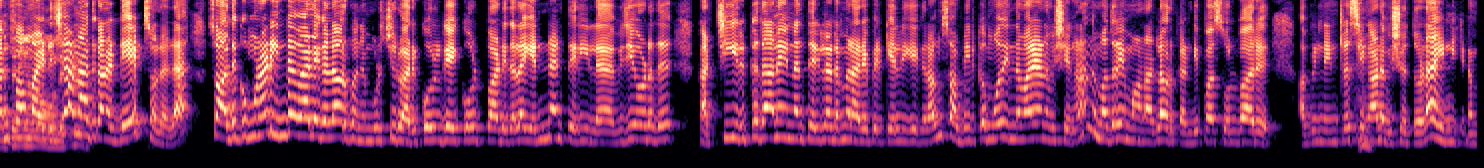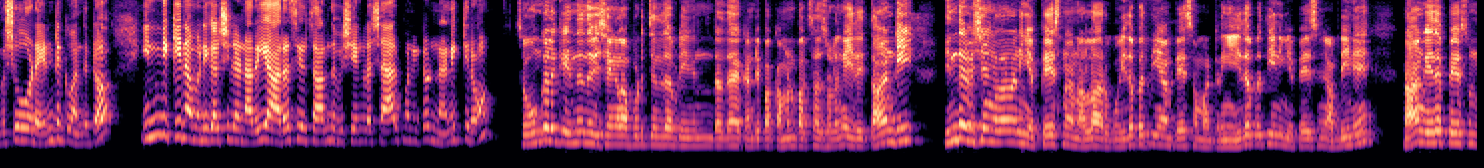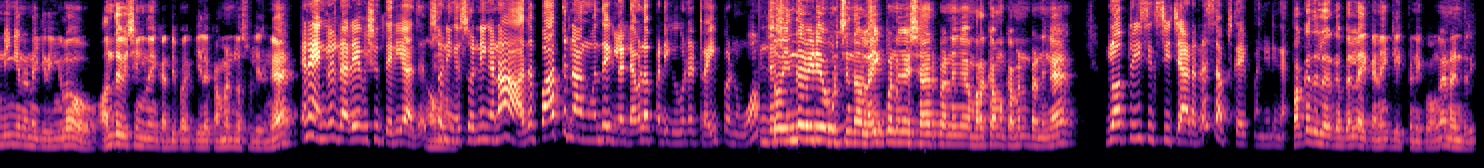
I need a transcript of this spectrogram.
கன்ஃபார்ம் ஆயிடுச்சு? ஆனா அதுக்கான டேட் சொல்லல. ஸோ அதுக்கு முன்னாடி இந்த வேலைகளை அவர் கொஞ்சம் முடிச்சிருவாரு. கொள்கை கோட்பாடு இதெல்லாம் என்னன்னு தெரியல. விஜயோடது கட்சி இருக்குதானே என்னன்னு தெரியல. நம்ம நிறைய பேர் கேள்வி கேட்கறாங்க ஸோ அப்படி இருக்கும்போது இந்த மாதிரியான விஷயங்கள் அந்த மதுரை மாநாட்டில் அவர் கண்டிப்பா சொல்வாரு அப்படின்ற இன்ட்ரெஸ்டிங்கான விஷயத்தோட இன்னைக்கு நம்ம ஷோவோட எண்டுக்கு வந்துட்டோம். இன்னைக்கு நம்ம நிகழ்ச்சியில நிறைய அரசியல் சார்ந்த விஷயங்களை ஷேர் பண்ணிட்டோம்னு நினைக்கிறோம். ஸோ உங்களுக்கு எந்தெந்த விஷயங்கள்லாம் பிடிச்சிருந்தது அப்படின்றத கண்டிப்பாக கமெண்ட் பாக்ஸில் சொல்லுங்க. இதை தாண்டி இந்த விஷயங்களெல்லாம் நீங்கள் பேசினா நல்லா இருக்கும். இதை பற்றி ஏன் பேச மாட்டீங்க? இதை பற்றி நீங்கள் பேசுங்க அப்படின்னு நாங்கள் எதை பேசணும் நீங்கள் நினைக்கிறீங்களோ அந்த விஷயங்களையும் கண்டிப்பாக கீழே கமெண்ட்ல சொல்லிருங்க. ஏன்னா எங்களுக்கு நிறைய விஷயம் தெரியாது. சோ ஆமா. நீங்க சொன்னீங்கன்னா அதை பார்த்து நாங்க வந்து எங்களை டெவலப் பண்ணிக்க கூட ட்ரை பண்ணுவோம். ஸோ இந்த வீடியோ பிடிச்சிருந்தா லைக் பண்ணுங்க ஷேர் பண்ணுங்க. மறக்காம கமெண்ட் பண்ணுங்க. குளோப் த்ரீ சிக்ஸ்டி சேனலை சப்ஸ்கிரைப் பண்ணிடுங்க. பக்கத்தில் இருக்க பெல் ஐக்கனை கிளிக் பண்ணிக்கோங்க. நன்றி.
